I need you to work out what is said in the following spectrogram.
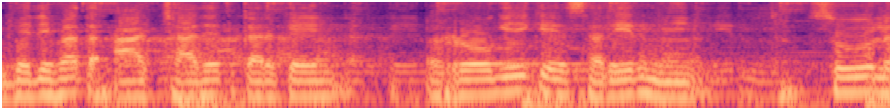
विधिवत आच्छादित करके रोगी के शरीर में सूल,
